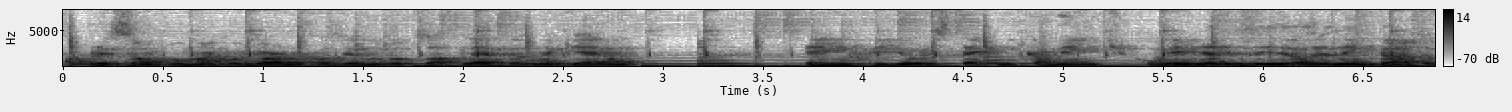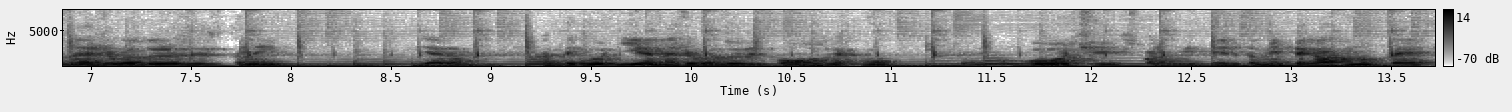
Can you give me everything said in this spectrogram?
a pressão que o Michael Jordan fazia nos outros atletas, né, que eram inferiores tecnicamente com ele, às vezes, nem tanto, né, jogadores às vezes também eram categoria, né, jogadores bons, né, como o Coach, Scott ele também pegava no pé.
